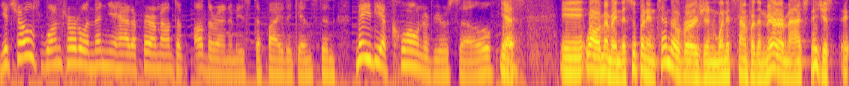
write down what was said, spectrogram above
you chose one turtle and then you had a fair amount of other enemies to fight against, and maybe a clone of yourself. Yes. Eh, well, remember in the Super Nintendo version, when it's time for the mirror match, they just eh,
